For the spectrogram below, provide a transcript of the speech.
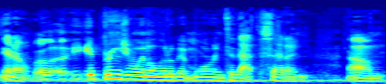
you know, uh, it brings you in a little bit more into that setting. Um,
